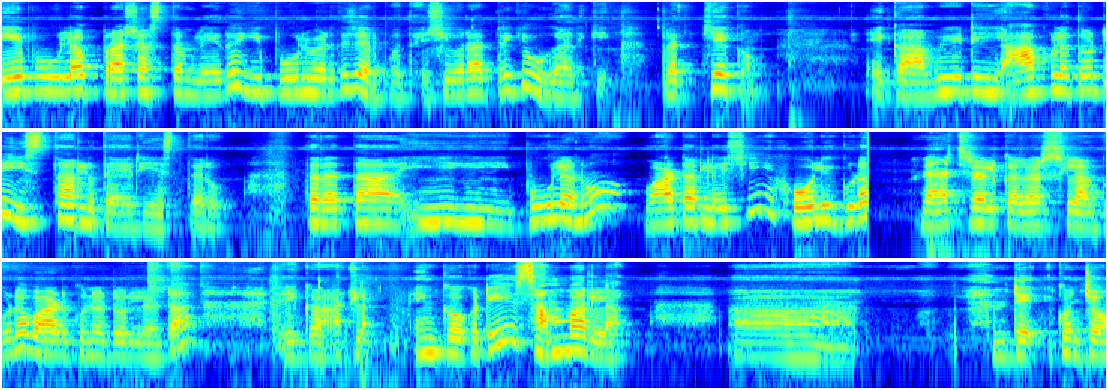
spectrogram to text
ఏ పూల ప్రాశస్తం లేదు ఈ పూలు పెడితే సరిపోతాయి. శివరాత్రికి ఉగాదికి ప్రత్యేకం. ఇక వీటి ఆకులతోటి ఇస్తార్లు తయారు చేస్తారు. తర్వాత ఈ పూలను వాటర్లేసి హోలీకి కూడా న్యాచురల్ కలర్స్ లాగా కూడా వాడుకునేటోళ్ళట. ఇక అట్లా. ఇంకొకటి సమ్మర్లా అంటే కొంచెం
